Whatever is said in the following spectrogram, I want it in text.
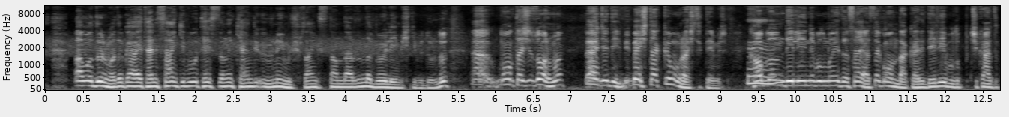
Ama durmadı. Gayet hani sanki bu Tesla'nın kendi ürünüymüş. Sanki standartında böyleymiş gibi durdu. Ha, montajı zor mu? Bence değil. Bir 5 dakika mı uğraştık Demir? Kablonun deliğini bulmayı da sayarsak 10 dakika. Hani deliği bulup çıkartıp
